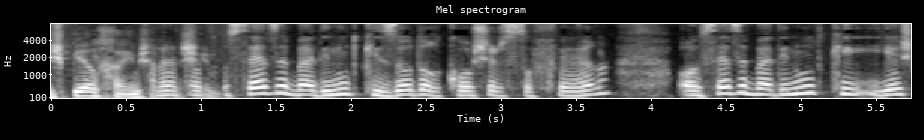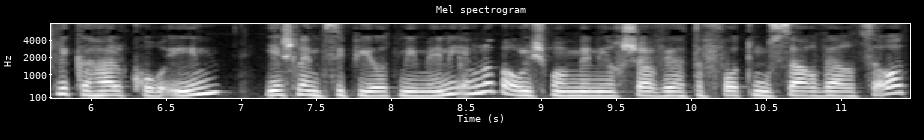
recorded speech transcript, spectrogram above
השפיעה על חיים של אנשים. אבל אתה עושה את זה בעדינות כי זו דרכו של סופר, או עושה את זה בעדינות כי יש לי קהל קוראים, יש להם ציפיות ממני, הם לא באו לשמוע ממני עכשיו הטפות מוסר והרצאות,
